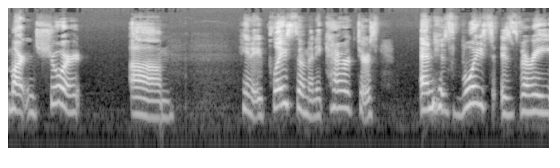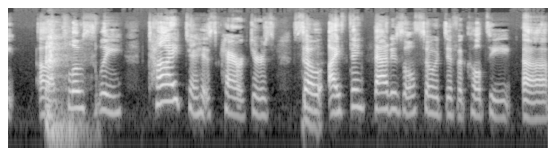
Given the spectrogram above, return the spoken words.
Martin Short, um, you know, he plays so many characters, and his voice is very uh, closely tied to his characters. So I think that is also a difficulty. Uh,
